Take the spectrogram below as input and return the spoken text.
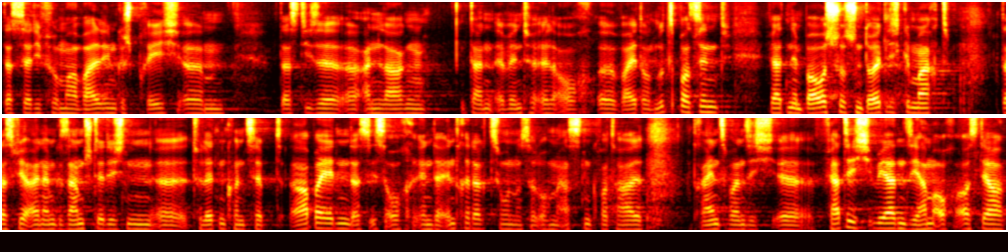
das ist ja die Firma Wall im Gespräch, ähm, dass diese äh, Anlagen dann eventuell auch äh, weiter nutzbar sind. Wir hatten im Bauausschuss schon deutlich gemacht, dass wir an einem gesamtstädtischen äh, Toilettenkonzept arbeiten. Das ist auch in der Endredaktion und soll auch im ersten Quartal 2023 äh, fertig werden. Sie haben auch aus der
